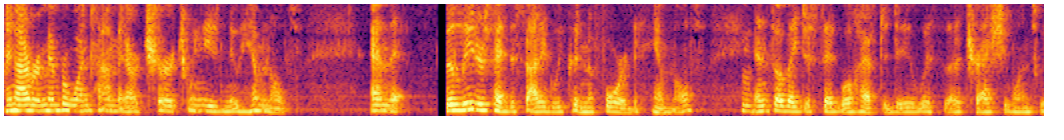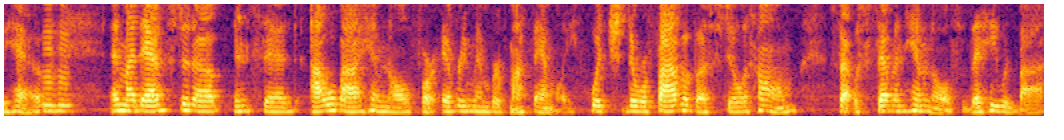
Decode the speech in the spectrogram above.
And I remember one time at our church, we needed new hymnals, and the, the leaders had decided we couldn't afford hymnals. And so they just said, we'll have to do with the trashy ones we have. Mm-hmm. And my dad stood up and said, I will buy a hymnal for every member of my family, which there were five of us still at home. So that was seven hymnals that he would buy,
